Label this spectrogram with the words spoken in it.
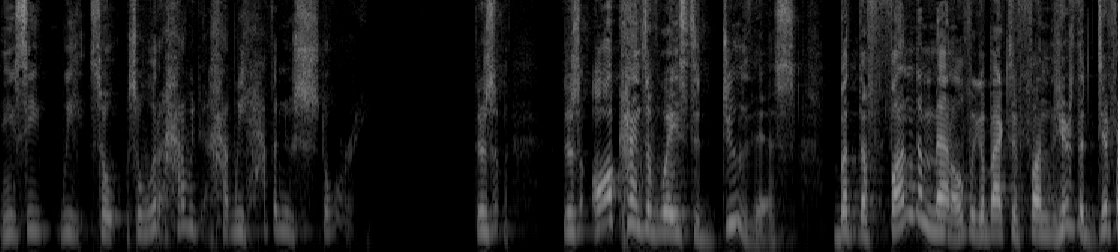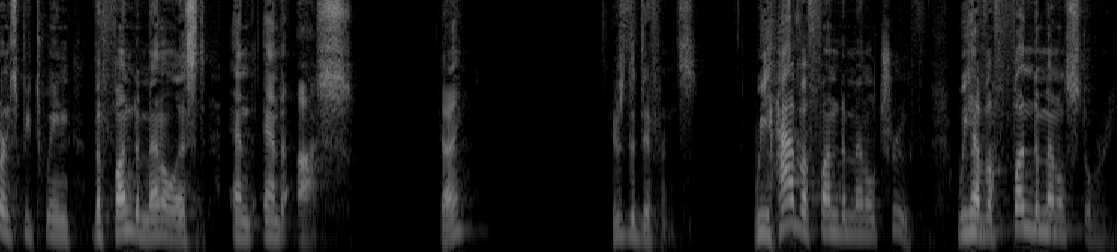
And you see, we, so, so what, how do we, how, we have a new story. There's, there's all kinds of ways to do this, but the fundamental, if we go back to fund, here's the difference between the fundamentalist and, and us. Okay? Here's the difference. We have a fundamental truth. We have a fundamental story.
